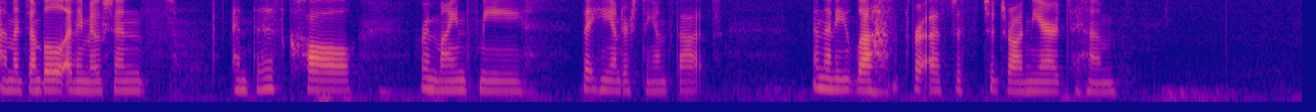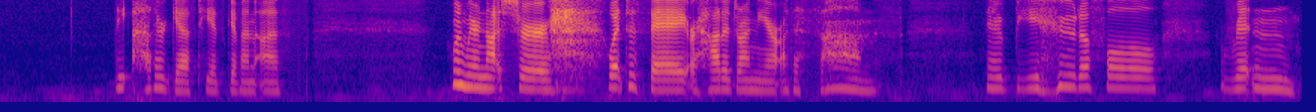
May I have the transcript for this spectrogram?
I'm a jumble of emotions. And this call reminds me that He understands that and that He loves for us just to draw near to Him. The other gift He has given us when we're not sure what to say or how to draw near are the Psalms. They're beautiful, written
